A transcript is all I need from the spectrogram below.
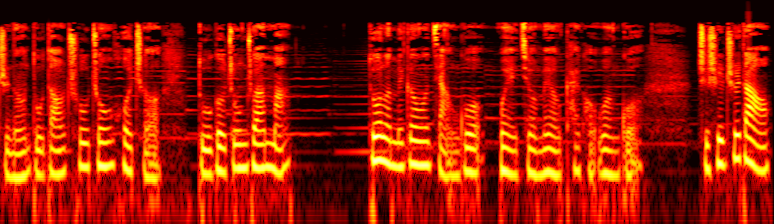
只能读到初中或者读个中专吗？多了没跟我讲过，我也就没有开口问过，只是知道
